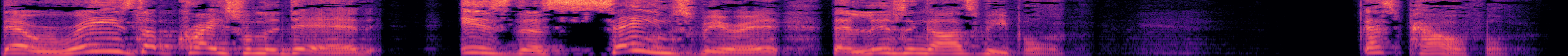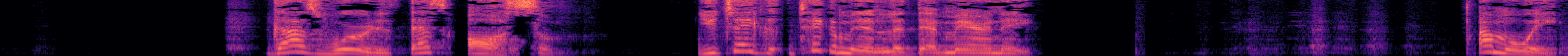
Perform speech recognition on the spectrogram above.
that raised up Christ from the dead is the same spirit that lives in God's people. That's powerful. God's word is that's awesome. You take take a minute and let that marinate. I'm wait.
